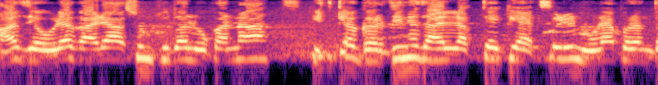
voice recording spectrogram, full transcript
आज एवढ्या गाड्या असून सुद्धा लोकांना इतक्या गर्दीने जायला लागतंय की ऍक्सिडेंट होण्यापर्यंत.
